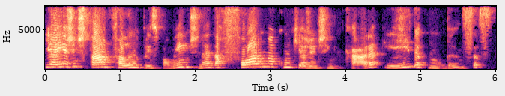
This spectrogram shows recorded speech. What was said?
E aí a gente está falando principalmente né, da forma com que a gente encara e lida com mudanças,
